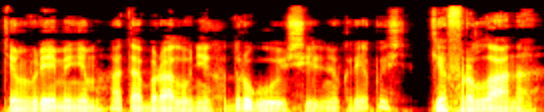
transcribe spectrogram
тем временем отобрал у них другую сильную крепость Кефрлана.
